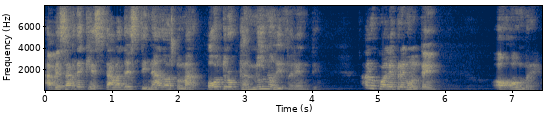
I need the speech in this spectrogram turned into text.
a pesar de que estaba destinado a tomar otro camino diferente. A lo cual le pregunté, oh hombre,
